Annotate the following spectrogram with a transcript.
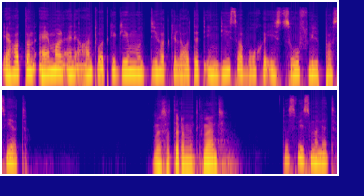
er hat dann einmal eine Antwort gegeben und die hat gelautet, in dieser Woche ist so viel passiert. Was hat er damit gemeint? Das wissen wir nicht.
